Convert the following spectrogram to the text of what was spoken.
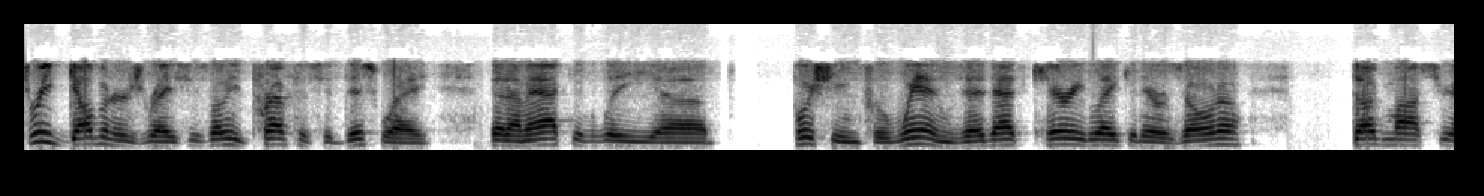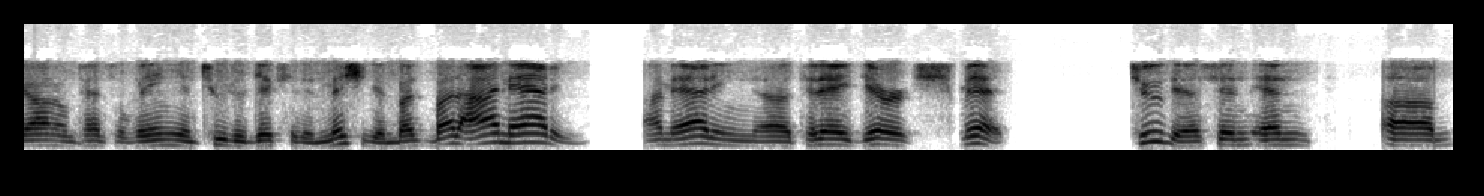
three governors' races. Let me preface it this way that I'm actively uh, pushing for wins. And that's Kari Lake in Arizona, Doug Mastriano in Pennsylvania, and Tudor Dixon in Michigan. But but I'm adding I'm adding uh, today Derek Schmidt to this, and and um,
